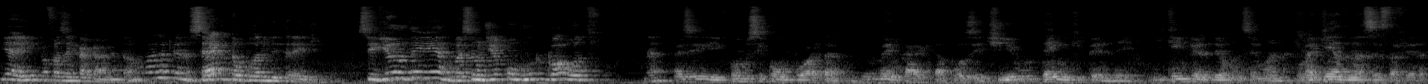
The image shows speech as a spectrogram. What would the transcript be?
e aí para fazer cagada. Então não vale a pena. Segue o teu plano de trade. Seguiu não tem erro, vai ser um dia comum igual ao outro. Né? Mas e como se comporta? Tudo bem, o cara que está positivo tem que perder. E quem perdeu na semana? Como é que entra na sexta-feira?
